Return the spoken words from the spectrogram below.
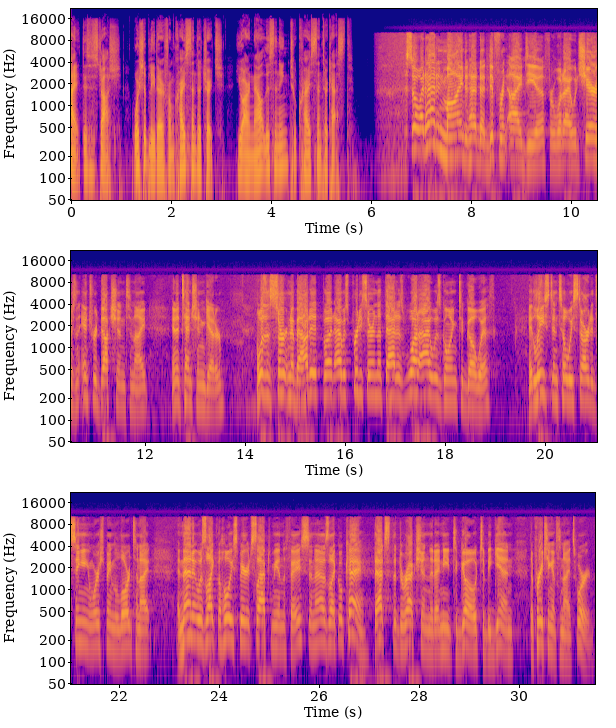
Hi, this is Josh, worship leader from Christ Center Church. You are now listening to Christ Center Cast. So I'd had in mind and had a different idea for what I would share as an introduction tonight, an attention getter. I wasn't certain about it, but I was pretty certain that that is what I was going to go with, at least until we started singing and worshiping the Lord tonight. And then it was like the Holy Spirit slapped me in the face, and I was like, okay, that's the direction that I need to go to begin the preaching of tonight's word.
